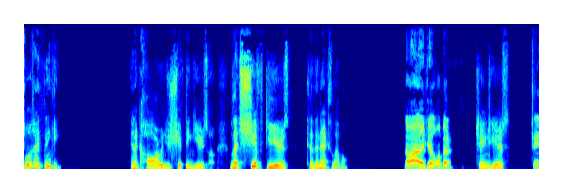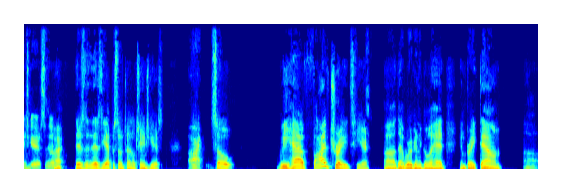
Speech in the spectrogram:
What was I thinking? In a car when you're shifting gears. Oh, let's shift gears to the next level. No, I like the other one better. Change gears? Change gears. You know? All right. There's the, there's the episode title, Change Gears. All right. So we have five trades here uh, that we're going to go ahead and break down. Uh,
